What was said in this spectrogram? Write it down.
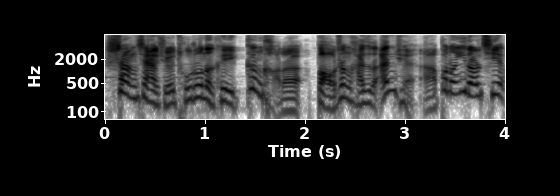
上下学途中呢可以更好的保证孩子的安全啊，不能一刀切。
